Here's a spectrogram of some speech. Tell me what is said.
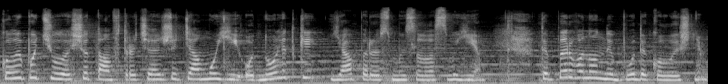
Коли почула, що там втрачають життя мої однолітки, я переосмислила своє. Тепер воно не буде колишнім.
